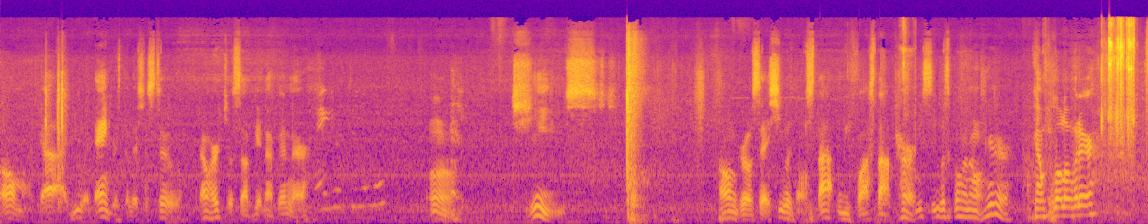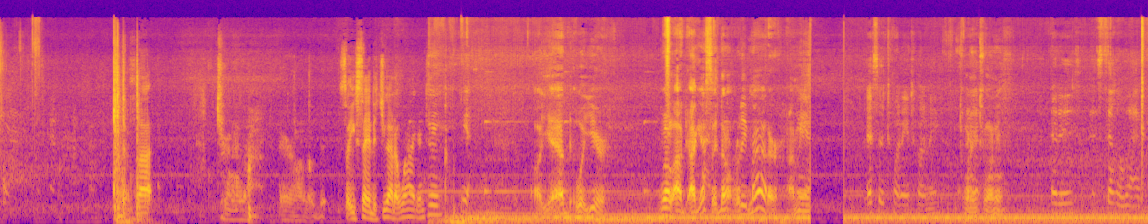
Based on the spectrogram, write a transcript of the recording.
Oh my God, you are dangerous delicious too. Don't hurt yourself getting up in there. A delicious? Mm. Jeez. Homegirl said she was gonna stop me before I stopped her. Let me see what's going on here. Comfortable over there? If not, turn it on there a little bit. So you say that you got a wagon too? Yeah. Oh yeah. What year? Well, I, I guess it don't really matter. I mean, It's a 2020. 2020. It is. It's still a wagon.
